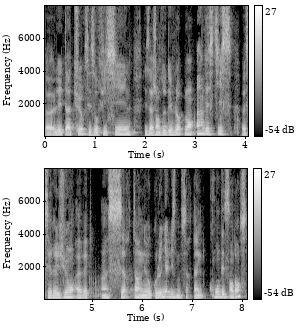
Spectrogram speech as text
Euh, L'État turc, ses officines, les agences de développement investissent euh, ces régions avec un certain néocolonialisme, une certaine condescendance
